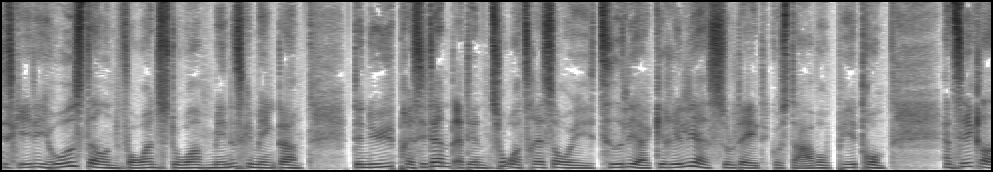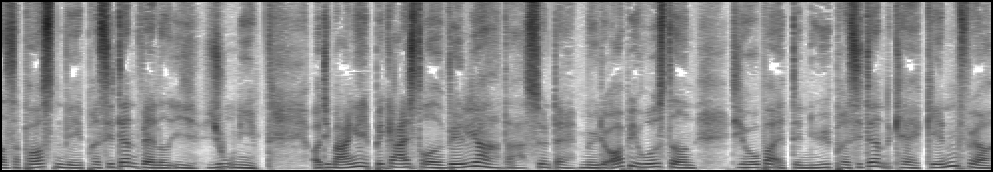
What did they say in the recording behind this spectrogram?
Det skete i hovedstaden foran store menneskemængder. Den nye præsident er den 62-årige tidligere guerillasoldat Gustavo Pedro. Han sikrede sig posten ved præsidentvalget i juni. Og de mange begejstrede vælgere, der søndag mødte op i hovedstaden, de håber, at den nye præsident kan gennemføre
